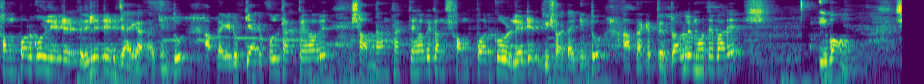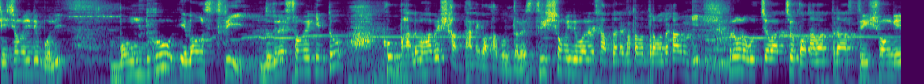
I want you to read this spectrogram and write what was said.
সম্পর্ক রিলেটেড রিলেটেড জায়গাটা কিন্তু আপনাকে একটু কেয়ারফুল থাকতে হবে, সাবধান থাকতে হবে, কারণ সম্পর্ক রিলেটেড বিষয়টা কিন্তু আপনার ক্ষেত্রে প্রবলেম হতে পারে। এবং সেই সময় যদি বলি বন্ধু এবং স্ত্রী দুজনের সঙ্গে কিন্তু খুব ভালোভাবে সাবধানে কথা বলতে হবে। স্ত্রীর সঙ্গে যদি বলেন সাবধানে কথাবার্তা বলতে কারণ কি? কোনো কোনো উচ্চবাচ্য কথাবার্তা স্ত্রীর সঙ্গে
